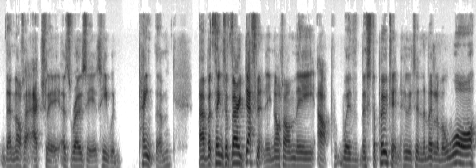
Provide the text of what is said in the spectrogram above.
they're not actually as rosy as he would paint them. Uh, but things are very definitely not on the up with Mr. Putin, who is in the middle of a war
